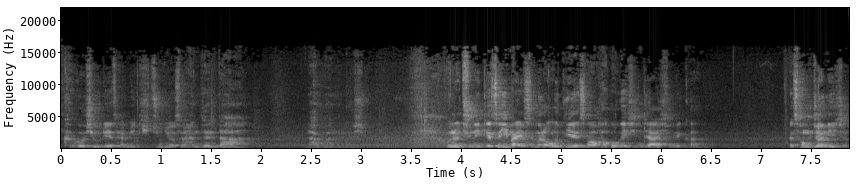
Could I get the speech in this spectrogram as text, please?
그것이 우리의 삶의 기준이어서는 안 된다라고 하는 것입니다. 오늘 주님께서 이 말씀을 어디에서 하고 계신지 아십니까? 성전이죠.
